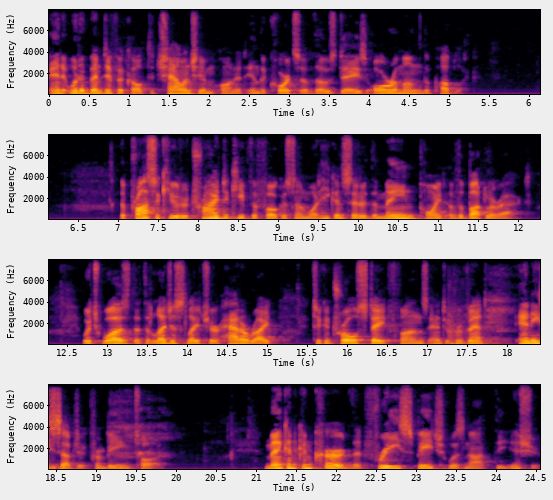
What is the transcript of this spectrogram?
and it would have been difficult to challenge him on it in the courts of those days or among the public. The prosecutor tried to keep the focus on what he considered the main point of the Butler Act, which was that the legislature had a right to control state funds and to prevent any subject from being taught. Mencken concurred that free speech was not the issue.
